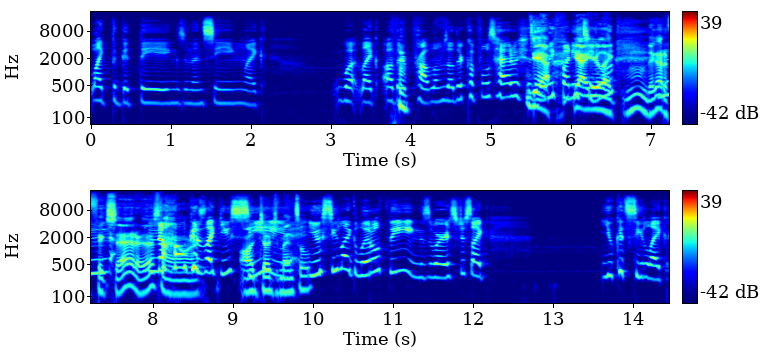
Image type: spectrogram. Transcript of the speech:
like the good things, and then seeing like what like other problems other couples had, which is yeah, really funny yeah. too. You're like, mm, they gotta fix that, or that's not no, because like you see, All judgmental. you see like little things where it's just like you could see like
